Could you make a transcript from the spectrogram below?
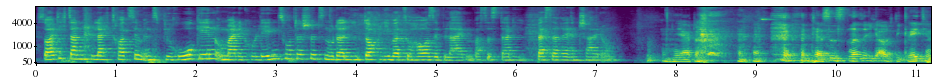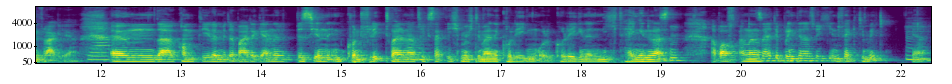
sollte ich dann vielleicht trotzdem ins Büro gehen, um meine Kollegen zu unterstützen oder li doch lieber zu Hause bleiben? Was ist da die bessere Entscheidung? Ja, das ist natürlich auch die Gretchenfrage. Ja. ja. Ähm, da kommt jeder Mitarbeiter gerne ein bisschen in Konflikt, weil er natürlich sagt, ich möchte meine Kollegen oder Kolleginnen nicht hängen lassen. Aber auf der anderen Seite bringt er natürlich Infekte mit. Mhm. Ja,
